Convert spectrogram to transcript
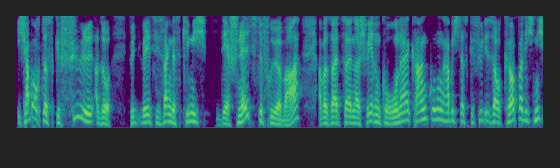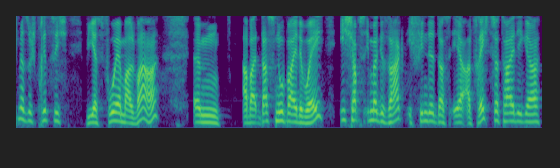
Ich habe auch das Gefühl, also will, will jetzt nicht sagen, dass Kimmich der schnellste früher war, aber seit seiner schweren Corona-Erkrankung habe ich das Gefühl, ist er auch körperlich nicht mehr so spritzig, wie es vorher mal war. Ähm, aber das nur by the way. Ich habe es immer gesagt, ich finde, dass er als Rechtsverteidiger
